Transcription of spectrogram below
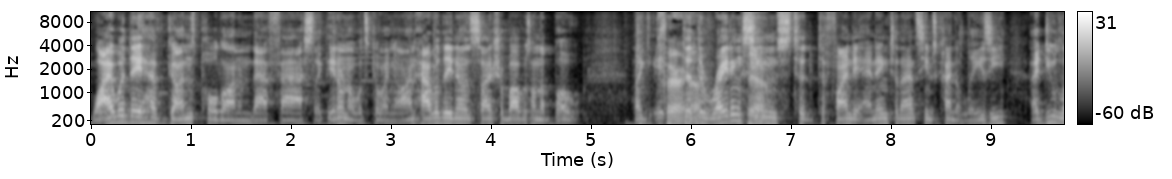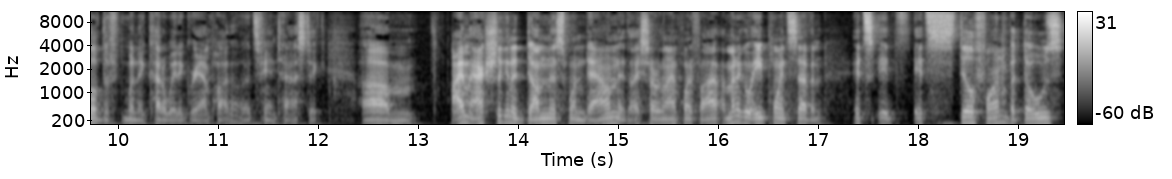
why would they have guns pulled on them that fast? Like they don't know what's going on. How would they know that Sideshow Bob was on the boat? Like it, the, the writing Yeah. seems to, to find an ending to that seems kind of lazy. I do love the when they cut away to Grandpa though. That's fantastic. Um, I'm actually gonna dumb this one down. I started with 9.5. I'm gonna go 8.7. It's it's it's still fun, but those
